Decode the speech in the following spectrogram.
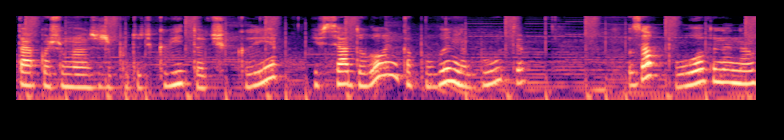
Також у нас вже будуть квіточки, і вся долонька повинна бути заповнена.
